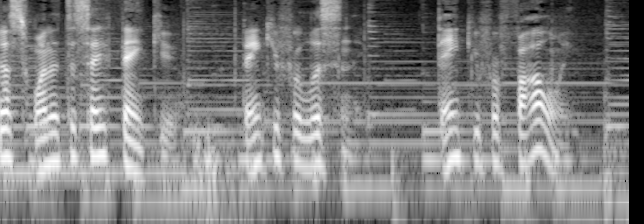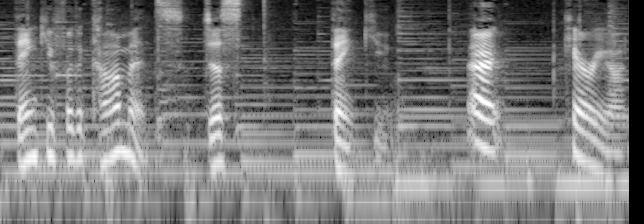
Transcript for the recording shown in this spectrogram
just wanted to say thank you. Thank you for listening. Thank you for following. Thank you for the comments. Just thank you. All right, carry on.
